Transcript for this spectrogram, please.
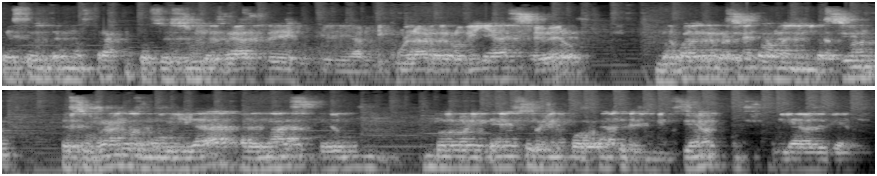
Esto en términos prácticos es un desgaste eh, articular de rodillas severo, lo cual representa una limitación de sus rangos de movilidad, además de un dolor intenso y una importante disminución en sus habilidades de viaje.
